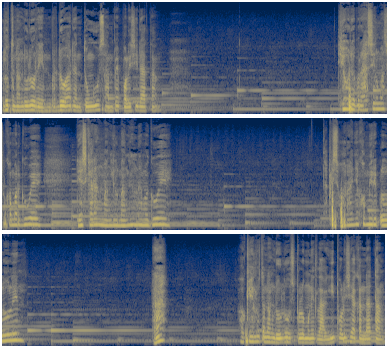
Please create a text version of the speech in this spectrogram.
Lu tenang dulu Rin, berdoa dan tunggu sampai polisi datang. Berhasil masuk kamar gue. Dia sekarang manggil-manggil nama gue. Tapi suaranya kok mirip lu, Lin? Hah? Oke, lu tenang dulu. 10 menit lagi polisi akan datang.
